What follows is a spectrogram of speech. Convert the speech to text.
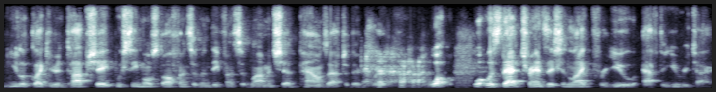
you look like you're in top shape. We see most offensive and defensive linemen shed pounds after their career. what what was that transition like for you after you retired?"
